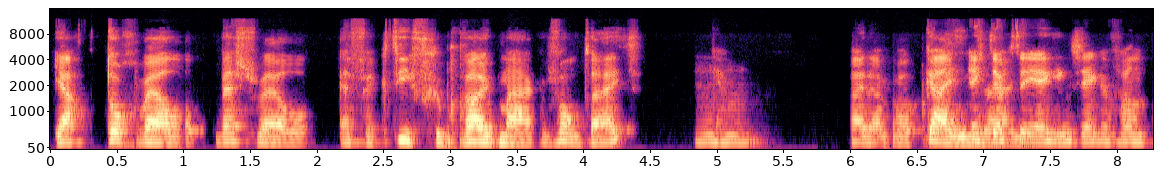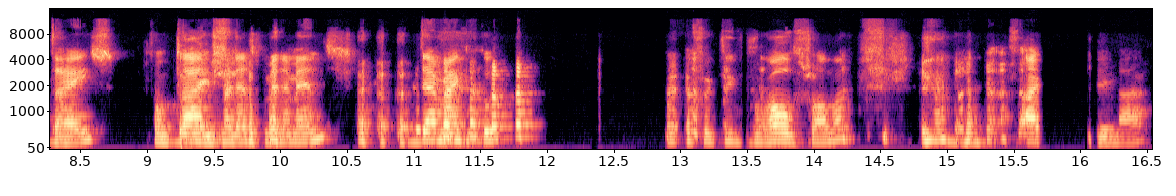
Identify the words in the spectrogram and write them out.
ja, toch wel best wel effectief gebruik maken van tijd. Mm -hmm. Ja. Wij daar wel kei in Ik dacht dat jij ging zeggen van Thijs. Van Thijs. Maar dat is met een mens. daar maak ik ook... Effectief vooral Sanne. dat is eigenlijk maar.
